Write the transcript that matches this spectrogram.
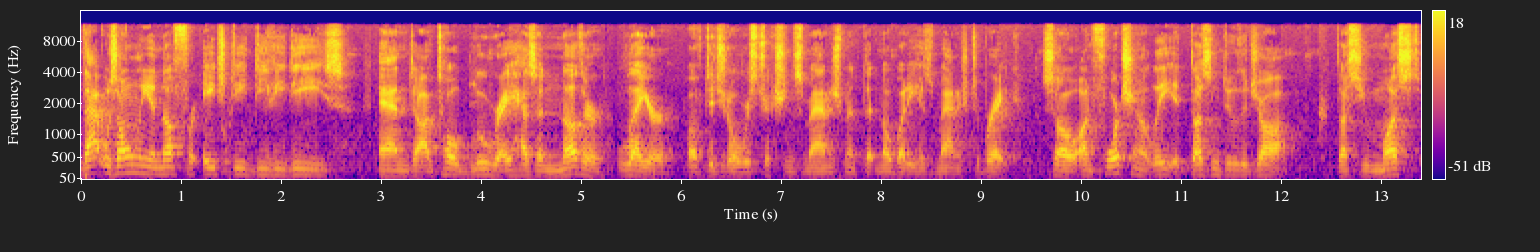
that was only enough for HD DVDs. And I'm told Blu ray has another layer of digital restrictions management that nobody has managed to break. So unfortunately, it doesn't do the job. Thus, you must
